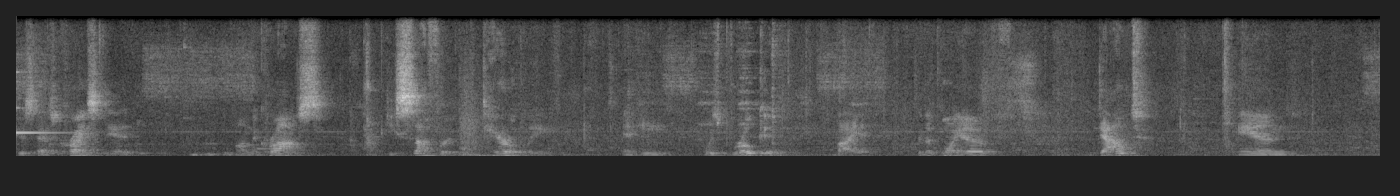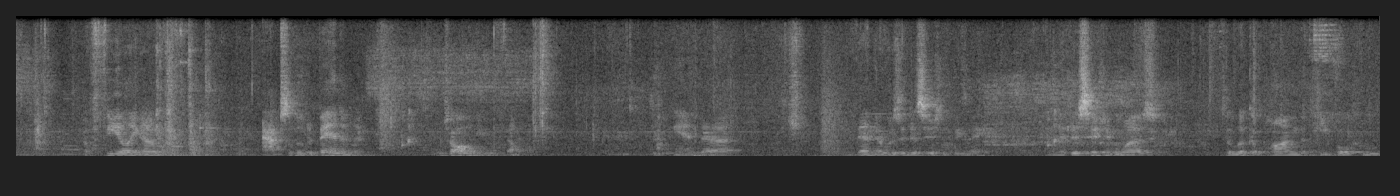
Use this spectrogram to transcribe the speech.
just as Christ did on the cross. He suffered terribly, and he was broken by it to the point of doubt and a feeling of absolute abandonment, which all of you felt. And uh, then there was a decision to be made. And the decision was to look upon the people who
